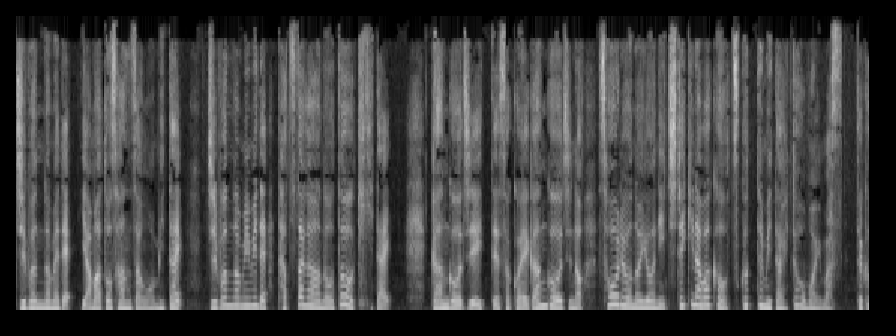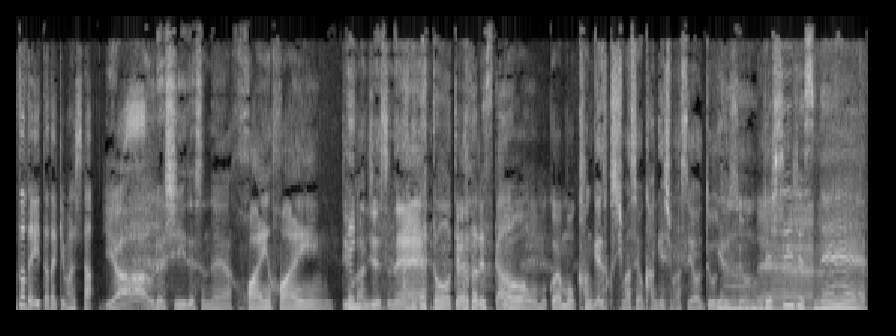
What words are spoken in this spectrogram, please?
自分の目で大和三山を見たい。自分の耳で竜田川の音を聞きたい。元号寺へ行ってそこへ元号寺の僧侶のように知的な和歌を作ってみたいと思います。ということでいただきました。いやー、嬉しいですね。欢迎欢迎っていう感じですね。ありがとうってことですか？そう、僕はもう歓迎しますよ、歓迎しますよってことですよね。嬉しいです。ね。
